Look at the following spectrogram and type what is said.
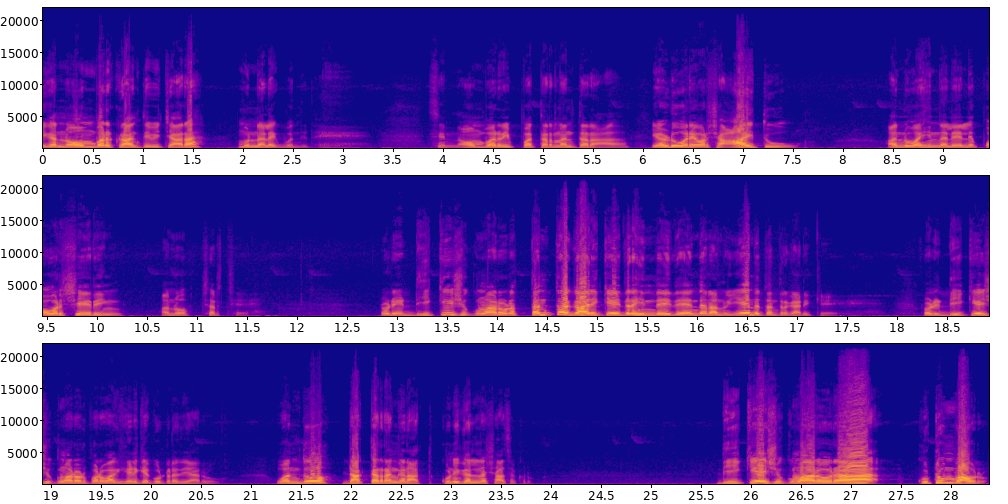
ಈಗ ನವೆಂಬರ್ ಕ್ರಾಂತಿ ವಿಚಾರ ಮುನ್ನೆಲೆಗೆ ಬಂದಿದೆ. ಸಿ ನವಂಬರ್ ಇಪ್ಪತ್ತರ ನಂತರ ಎರಡೂವರೆ ವರ್ಷ ಆಯಿತು ಅನ್ನುವ ಹಿನ್ನೆಲೆಯಲ್ಲಿ ಪವರ್ ಶೇರಿಂಗ್ ಅನ್ನೋ ಚರ್ಚೆ. ನೋಡಿ, ಡಿ ಕೆ ಶಿವಕುಮಾರ್ ಅವರ ತಂತ್ರಗಾರಿಕೆ ಇದರ ಹಿಂದೆ ಇದೆ ಎಂದೆ ನಾನು. ಏನು ತಂತ್ರಗಾರಿಕೆ? ನೋಡಿ, ಡಿ ಕೆ ಶಿವಕುಮಾರ್ ಅವ್ರ ಪರವಾಗಿ ಹೇಳಿಕೆ ಕೊಟ್ಟಿರೋದು ಯಾರು? ಒಂದು, ಡಾಕ್ಟರ್ ರಂಗನಾಥ್, ಕುಣಿಗಲ್ನ ಶಾಸಕರು. ಡಿ ಕೆ ಶಿವಕುಮಾರ್ ಅವರ ಕುಟುಂಬ ಅವರು,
